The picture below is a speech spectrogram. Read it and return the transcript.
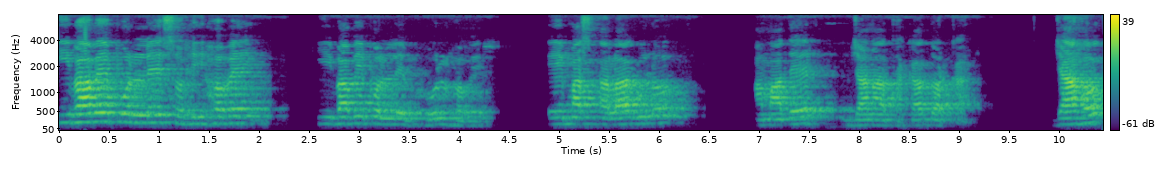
কীভাবে পড়লে সহি হবে, কীভাবে পড়লে ভুল হবে, এই মাস আলাগুলো আমাদের জানা থাকা দরকার। যা হোক,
